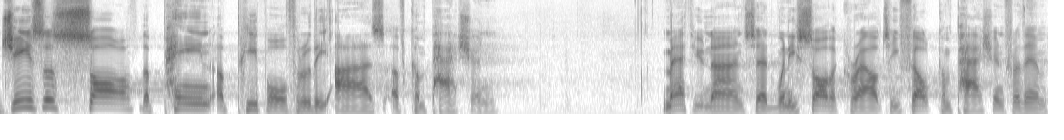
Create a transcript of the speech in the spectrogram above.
Jesus saw the pain of people through the eyes of compassion. Matthew 9 said, when he saw the crowds, he felt compassion for them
